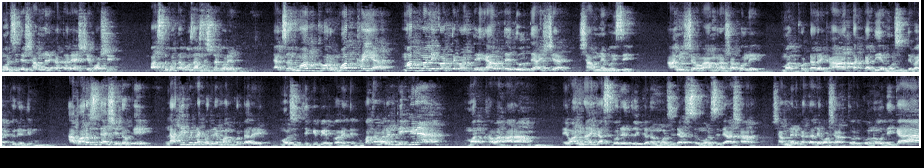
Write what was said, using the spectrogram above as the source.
মসজিদের সামনের কাতারে এসে বসে বাস্তবতা বোঝার চেষ্টা করেন। একজন মদ খোর মদ খাইয়া মাতলামি করতে করতে হেলতে দুলতে আসিয়া সামনে বইছে, আমি সহ আমরা সকলে মদ খোরটারে ঘাট টাক্কা দিয়ে মসজিদে বাইর করে দিব। আবারও যদি আসে ঢোকে, লাঠি পেটা করে মদ খোরটারে মসজিদ থেকে বের করে দেব। কথা বলেন ঠিক কিনা? মদ খাওয়া হারাম। এই অন্যায় কাজ করে তুই কেন মসজিদে আসছো? মসজিদে আসার সামনের কাতারে বসার তোর কোনো অধিকার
